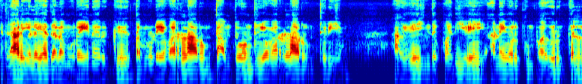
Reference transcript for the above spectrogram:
இதனால் இளைய தலைமுறையினருக்கு தம்முடைய வரலாறும் தாம் தோன்றிய வரலாறும் தெரியும். ஆகவே இந்த பதிவை அனைவருக்கும் பகிருங்கள்.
